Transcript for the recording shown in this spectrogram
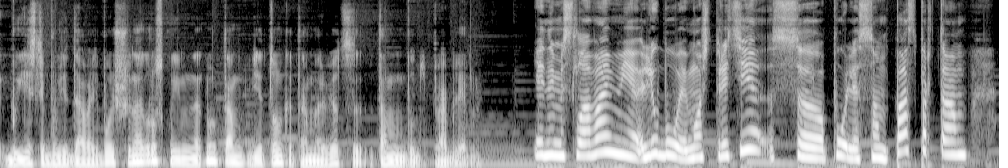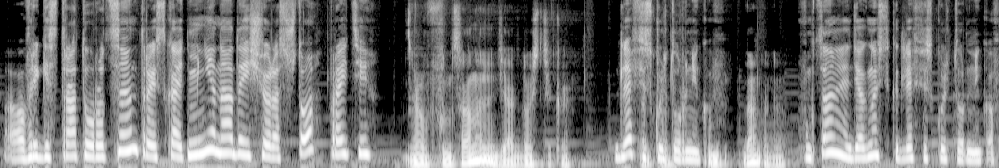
если будет давать большую нагрузку, именно ну, там, где тонко там рвется, там будут проблемы. Иными словами, любой может прийти с полисом паспорта э, в регистратуру центра и сказать, мне надо еще раз что пройти? Функциональная диагностика. Для физкультурников. Да, да, да. Функциональная диагностика для физкультурников.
